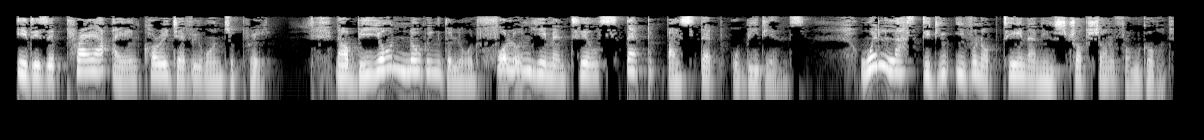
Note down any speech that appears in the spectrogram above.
It is a prayer I encourage everyone to pray. Now, beyond knowing the Lord, following him entails step by step obedience. When last did you even obtain an instruction from God?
